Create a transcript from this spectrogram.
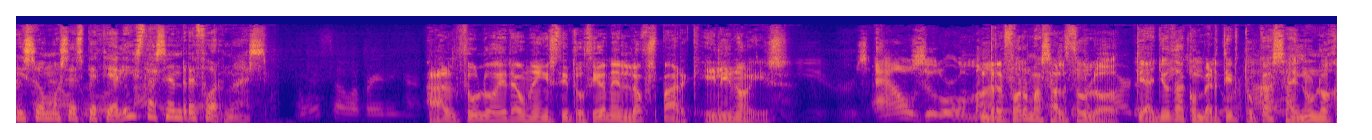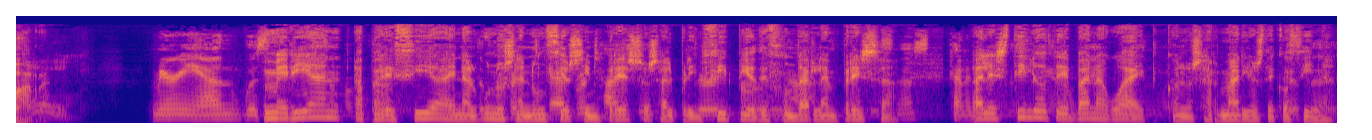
y somos especialistas en reformas. Al Zulo era una institución en Loves Park, Illinois. Reformas Al Zulo te ayuda a convertir tu casa en un hogar. Marianne aparecía en algunos anuncios impresos al principio de fundar la empresa, al estilo de Vanna White con los armarios de cocina.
